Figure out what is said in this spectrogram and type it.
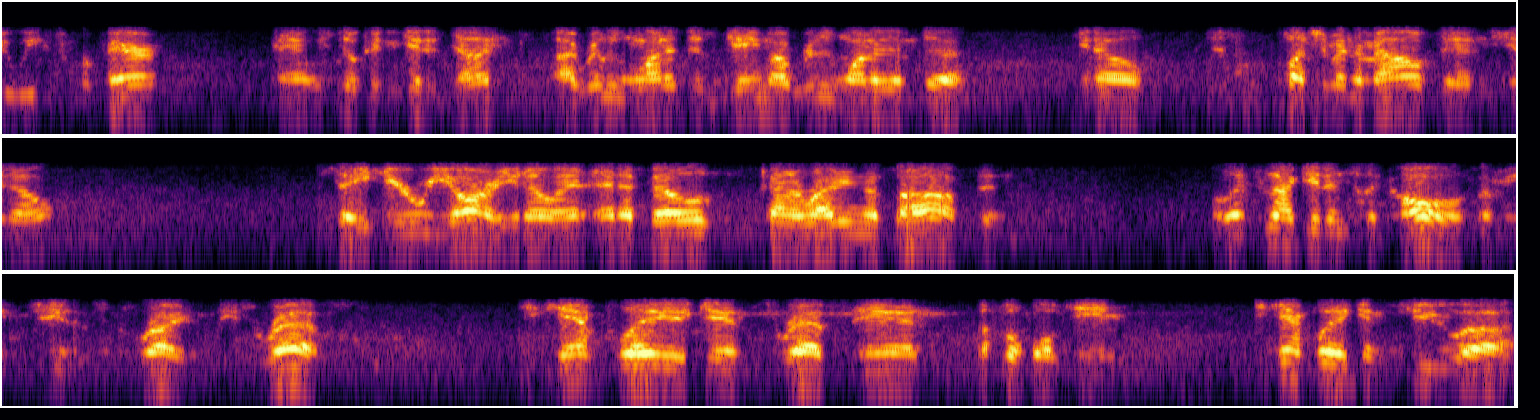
two weeks to prepare, and we still couldn't get it done. I really wanted this game. I really wanted them to, you know, just punch him in the mouth and you know say here we are. You know, NFL kind of writing us off, and well, let's not get into the calls. I mean, Jesus Christ, these refs. You can't play against refs and a football team. You can't play against two uh,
